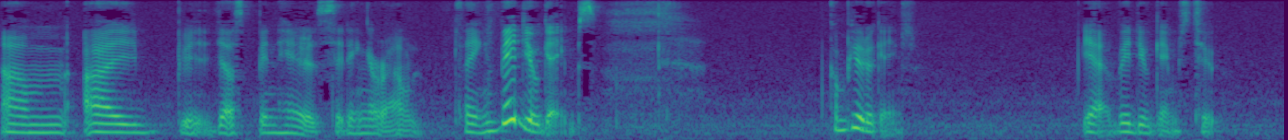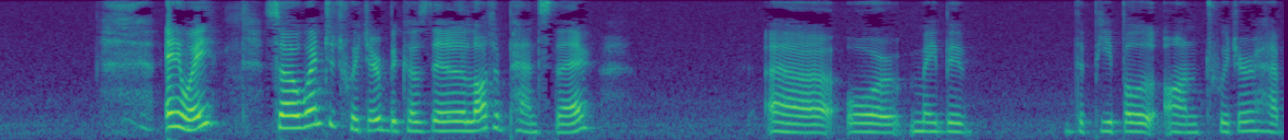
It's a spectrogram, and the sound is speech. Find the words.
um, I just been here sitting around playing video games. Computer games. Yeah, video games too. Anyway, so I went to Twitter because there are a lot of pants there. Uh, or maybe the people on Twitter have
